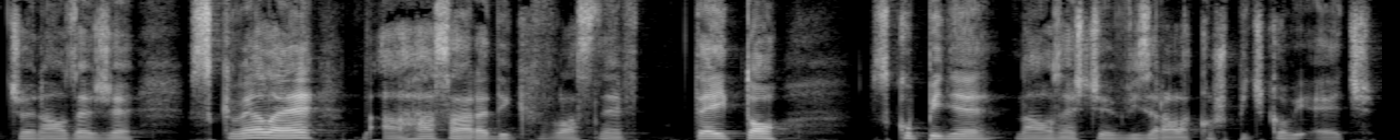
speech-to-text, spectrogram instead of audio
čo je naozaj že skvelé a Hasan Reddick vlastne v tejto skupine naozaj ešte vyzeral ako špičkový edge.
